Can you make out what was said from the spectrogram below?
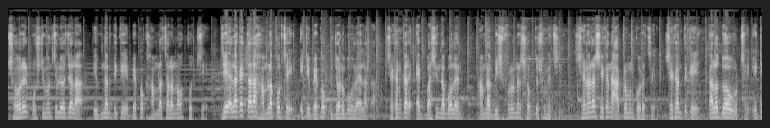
শহরের পশ্চিমাঞ্চলীয় জেলা ইবনার দিকে ব্যাপক হামলা চালানো হচ্ছে। যে এলাকায় তারা হামলা করছে, এটি ব্যাপক জনবহুল এলাকা। সেখানকার এক বাসিন্দা বলেন আমরা বিস্ফোরণের শব্দ শুনেছি। সেনারা সেখানে আক্রমণ করেছে। সেখান থেকে কালো দোয়া উঠছে। এটি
